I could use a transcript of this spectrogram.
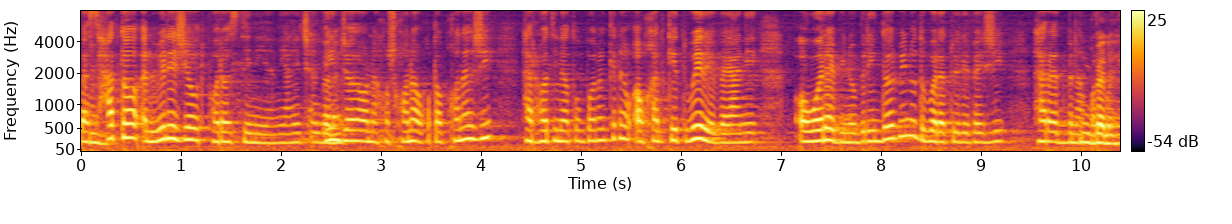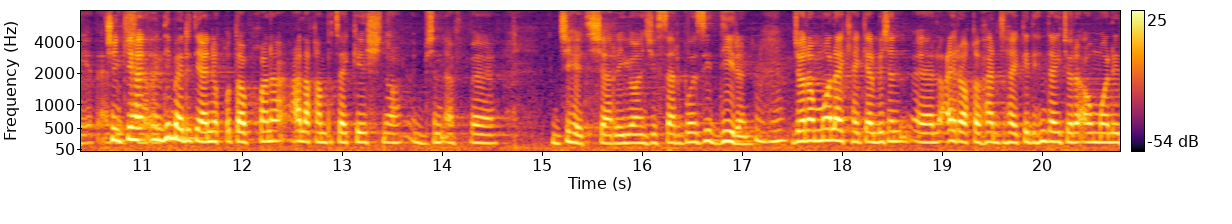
بس حتی الویری جاوت پاراستینیان یعنی چندین بله. جارا نخوش خانه و قطاب خانه جی هر هاتی نتو بارن کردن أو خلکی تویری و یعنی آواره بینو بریندار بینو دوباره تویری و جی هر اد بنا قربانیت چونكي عندي مريض يعني قطاب خانه على قم بتاكيشنا بجن اف جهت شر یا انجی سربازی دیرن. جرا مالک اگر بجن و هر جهه که هندک جرا او مال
